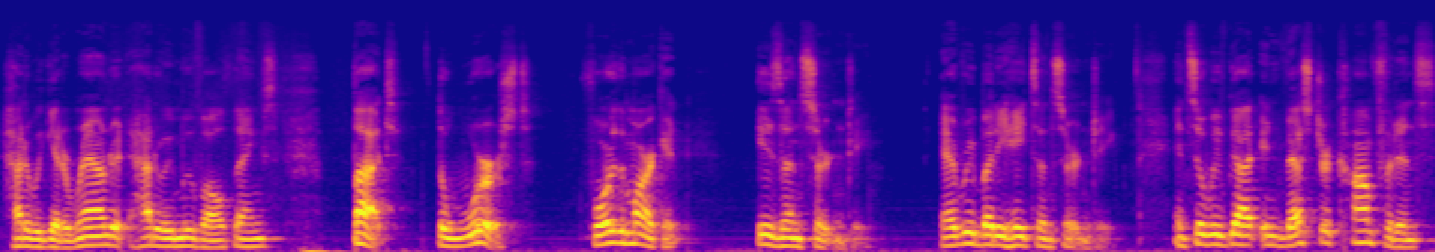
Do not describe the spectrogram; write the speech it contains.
How do we get around it? How do we move all things? But the worst for the market is uncertainty. Everybody hates uncertainty. And so we've got investor confidence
